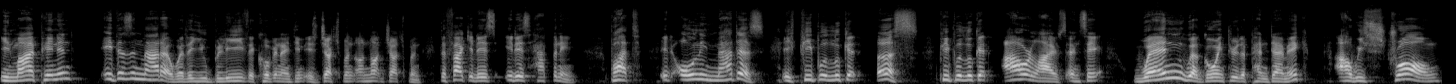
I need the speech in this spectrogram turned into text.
In my opinion, it doesn't matter whether you believe that COVID 19 is judgment or not judgment. The fact it is, it is happening. But it only matters if people look at us, people look at our lives and say, when we're going through the pandemic, are we strong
